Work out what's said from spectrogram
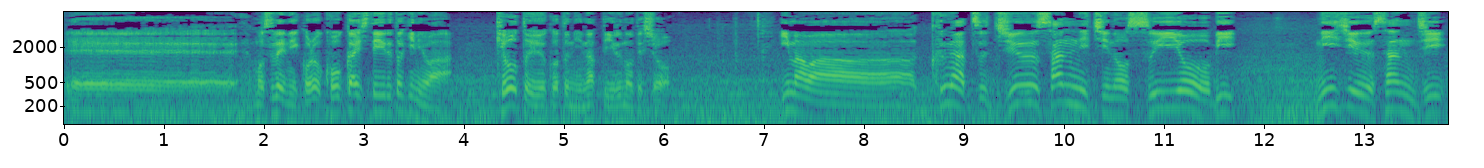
えー、もうすでにこれを公開している時には、今日ということになっているのでしょう。今は、9月13日の水曜日、23時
